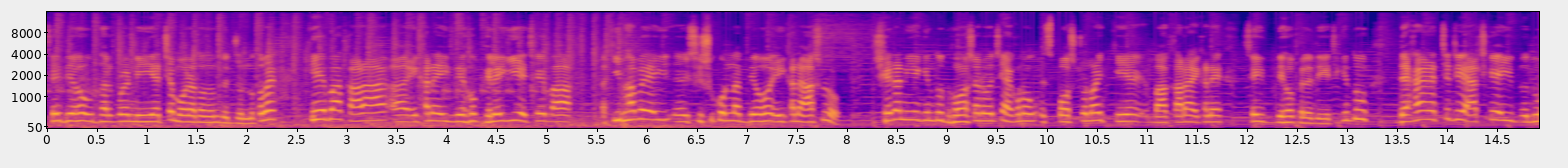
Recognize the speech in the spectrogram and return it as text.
সেই দেহ উদ্ধার করে নিয়ে যাচ্ছে ময়নাতদন্তের জন্য। তবে কে বা কারা এখানে এই দেহ ফেলে গিয়েছে বা কীভাবে এই শিশুকন্যার দেহ এইখানে আসলো? সেটা নিয়ে কিন্তু ধোঁয়াশা রয়েছে। এখনও স্পষ্ট নয় কে বা কারা এখানে সেই দেহ ফেলে দিয়েছে। কিন্তু দেখা যাচ্ছে যে আজকে এই দু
